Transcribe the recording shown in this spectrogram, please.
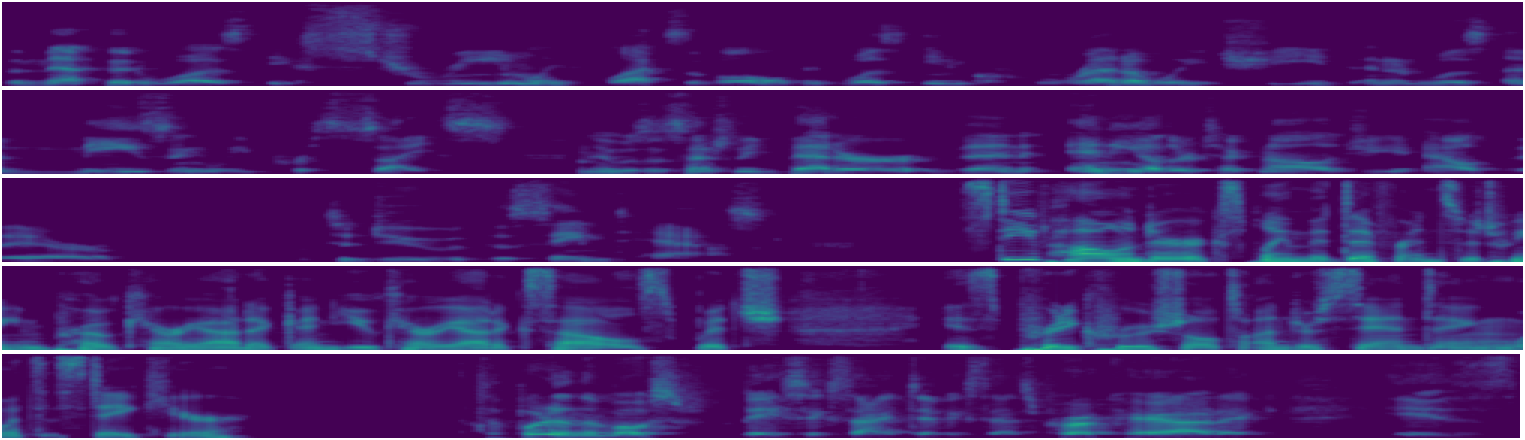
the method was extremely flexible, it was incredibly cheap, and it was amazingly precise. It was essentially better than any other technology out there to do the same task. Steve Hollander explained the difference between prokaryotic and eukaryotic cells, which is pretty crucial to understanding what's at stake here. To put in the most basic scientific sense, prokaryotic is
